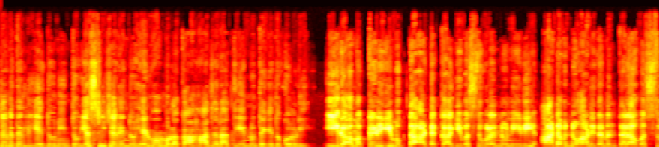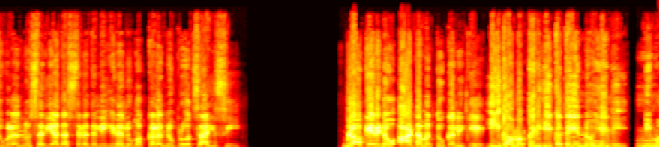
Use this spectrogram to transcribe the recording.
ಜಾಗದಲ್ಲಿ ಎದ್ದು ನಿಂತು ಎಸ್ ಟೀಚರ್ ಎಂದು ಹೇಳುವ ಮೂಲಕ ಹಾಜರಾತಿಯನ್ನು ತೆಗೆದುಕೊಳ್ಳಿ. ಈಗ ಮಕ್ಕಳಿಗೆ ಮುಕ್ತ ಆಟಕ್ಕಾಗಿ ವಸ್ತುಗಳನ್ನು ನೀಡಿ ಆಟವನ್ನು ಆಡಿದ ನಂತರ ವಸ್ತುಗಳನ್ನು ಸರಿಯಾದ ಸ್ಥಳದಲ್ಲಿ ಇಡಲು ಮಕ್ಕಳನ್ನು ಪ್ರೋತ್ಸಾಹಿಸಿ. ಬ್ಲಾಕ್ ಎರಡು ಆಟ ಮತ್ತು ಕಲಿಕೆ. ಈಗ ಮಕ್ಕಳಿಗೆ ಕಥೆಯನ್ನು ಹೇಳಿ. ನಿಮ್ಮ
